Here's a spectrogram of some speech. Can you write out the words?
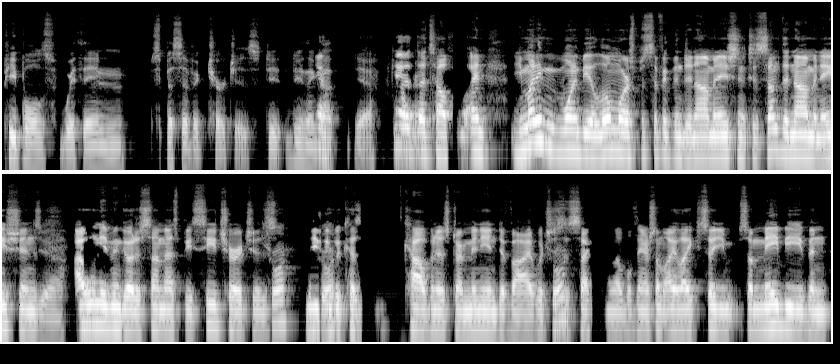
peoples within specific churches. Do, do you think Yeah. that? Yeah. Yeah, Okay. that's helpful. And you might even want to be a little more specific than denominations because some denominations, Yeah. I wouldn't even go to some SBC churches, Sure. maybe Sure. because Calvinist Arminian divide, which is a second level thing or something like, like so you so maybe even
